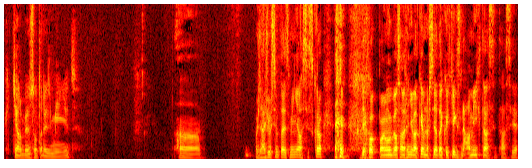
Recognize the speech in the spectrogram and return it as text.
chtěl bys ho tady zmínit? Uh, možná, že už jsem tady zmínil asi skoro. těch pojmů bylo samozřejmě velké množství a takových těch známých, to asi, to asi je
